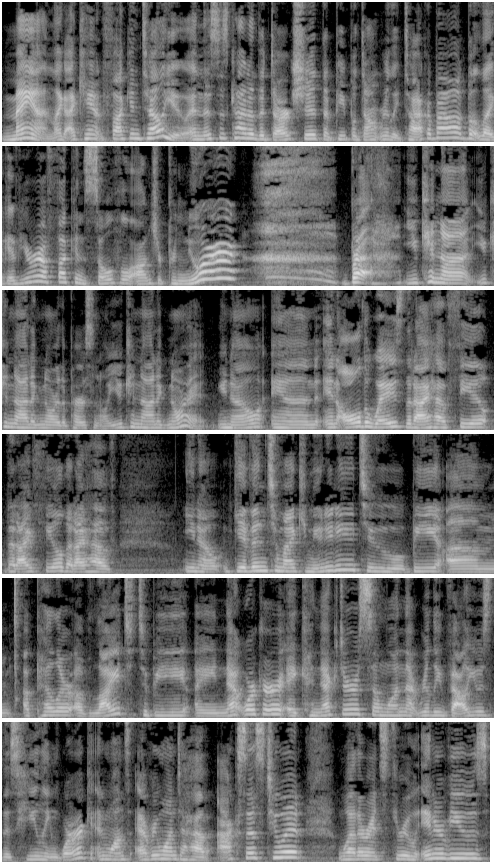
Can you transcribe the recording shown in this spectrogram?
man, like I can't fucking tell you. And this is kind of the dark shit that people don't really talk about, but like if you're a fucking soulful entrepreneur, bruh, you cannot you cannot ignore the personal. You cannot ignore it, you know? And in all the ways that I have feel that I feel that I have you know, given to my community to be um, a pillar of light, to be a networker, a connector, someone that really values this healing work and wants everyone to have access to it, whether it's through interviews,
